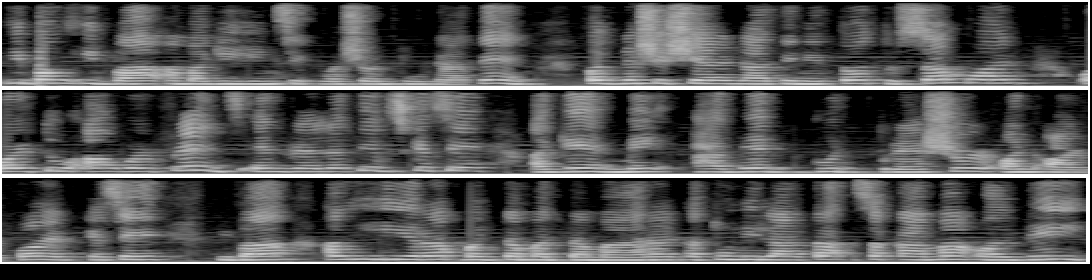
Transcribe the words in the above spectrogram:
Ibang-iba ang magiging sitwasyon po natin. Pag nasishare natin ito to someone or to our friends and relatives kasi again, may added good pressure on our part kasi 'di ba, ang hirap magtamad-tamaran at humilata sa kama all day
